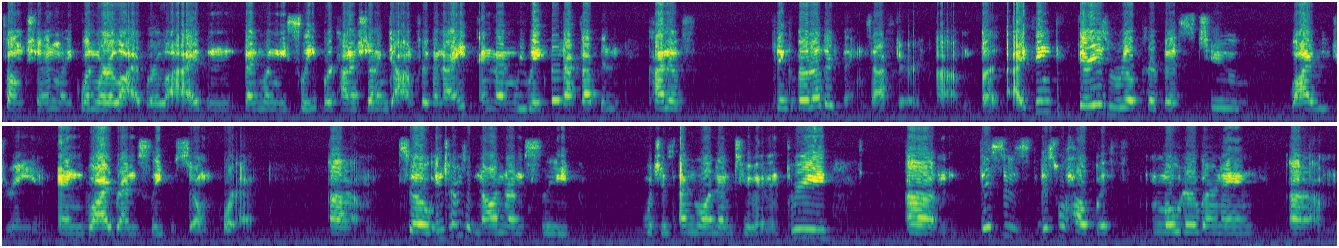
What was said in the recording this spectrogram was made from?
function. Like when we're alive, we're alive, and then when we sleep, we're kind of shutting down for the night, and then we wake back up and kind of think about other things after. Um, but I think there is a real purpose to why we dream and why REM sleep is so important. Um, so, in terms of non REM sleep, which is N1, N2, and N3, um, this is this will help with motor learning. Um,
